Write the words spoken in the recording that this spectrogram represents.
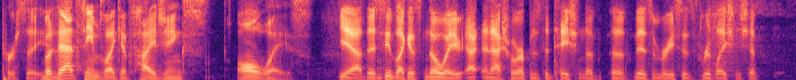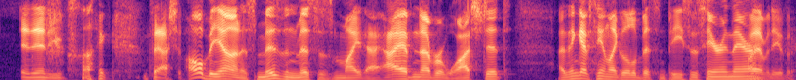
per se. but that seems like it's hijinks always Yeah, there seems like it's no way an actual representation of, of Miz and Maryse's relationship in any like fashion. I'll be honest Miz and Mrs. might I, I have never watched it I think I've seen like little bits and pieces here and there I haven't either.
